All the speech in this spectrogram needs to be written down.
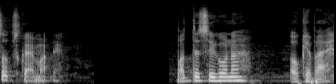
ಸಬ್ಸ್ಕ್ರೈಬ್ ಮಾಡಿ. ಮತ್ತೆ ಸಿಗೋಣ. ಓಕೆ ಬಾಯ್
